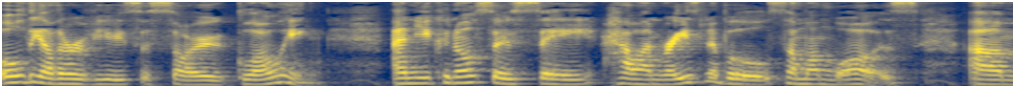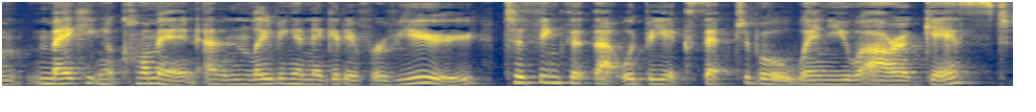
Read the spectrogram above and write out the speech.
all the other reviews are so glowing. And you can also see how unreasonable someone was um, making a comment and leaving a negative review to think that that would be acceptable when you are a guest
